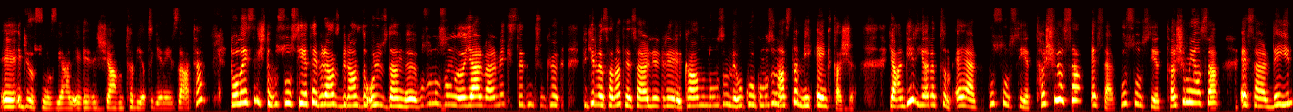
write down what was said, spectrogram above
E, ediyorsunuz yani eşyanın tabiatı gereği zaten. Dolayısıyla işte hususiyete biraz biraz da o yüzden e, uzun uzun yer vermek istedim. Çünkü fikir ve sanat eserleri kanunumuzun ve hukukumuzun aslında mihenk taşı. Yani bir yaratım eğer hususiyet taşıyorsa eser, hususiyet taşımıyorsa eser değil.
